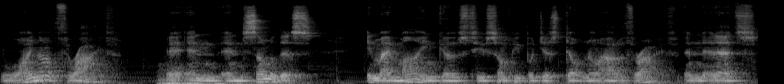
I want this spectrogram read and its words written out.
Why not thrive? And and some of this, in my mind, goes to some people just don't know how to thrive, and and that's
